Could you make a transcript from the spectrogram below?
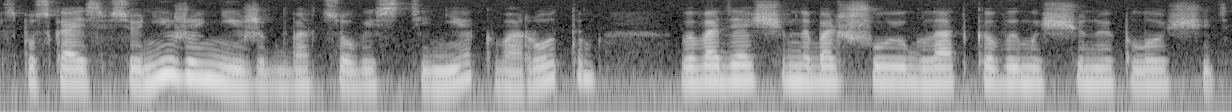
спускаясь все ниже и ниже к дворцовой стене, к воротам, выводящим на большую гладко вымощенную площадь,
